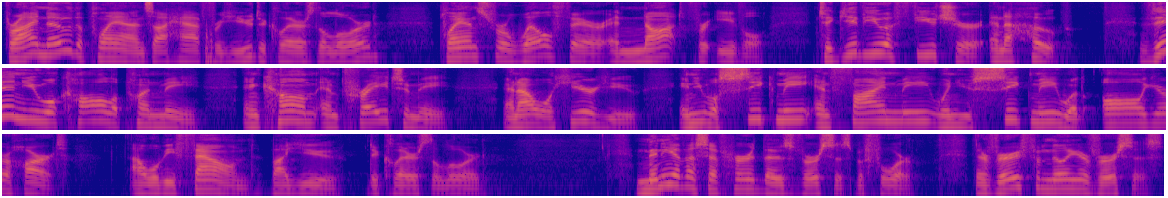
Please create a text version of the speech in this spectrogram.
For I know the plans I have for you, declares the Lord plans for welfare and not for evil, to give you a future and a hope. Then you will call upon me and come and pray to me, and I will hear you. And you will seek me and find me when you seek me with all your heart. I will be found by you, declares the Lord. Many of us have heard those verses before. They're very familiar verses,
